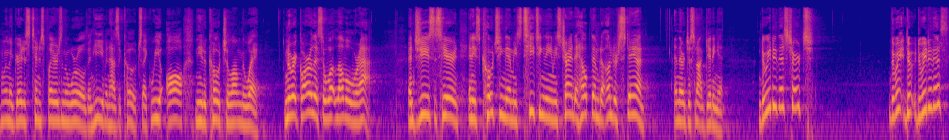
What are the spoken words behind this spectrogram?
one of the greatest tennis players in the world, and he even has a coach. Like, we all need a coach along the way, No, regardless of what level we're at. And Jesus is here, and, and he's coaching them, he's teaching them, he's trying to help them to understand, and they're just not getting it. Do we do this, church? Do we do, do we do this?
